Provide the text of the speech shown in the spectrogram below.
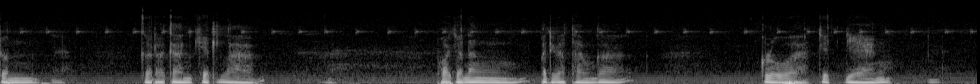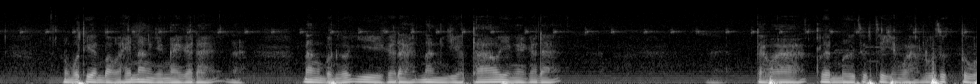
จนเกิดอาการเข็ดหลาบ พอจะนั่งปฏิบัติธรรมก็กลัวจิตแยงหลวงพ่อเทียนบอกว่าให้นั่งยังไงก็ได้นะนั่งบนเก้าอี้ก็ได้ นั่งเหยียดเท้ายังไงก็ได้ แต่ว่าเคลื่อนมือสิบสี่จังหวะรู้สึกตัว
